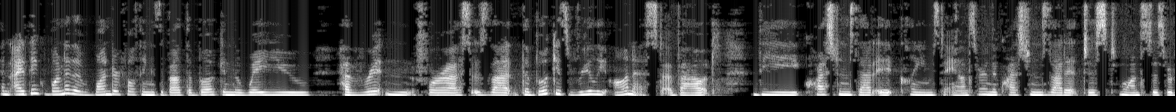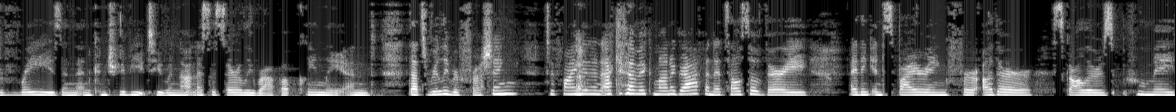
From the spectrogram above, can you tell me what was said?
And I think one of the wonderful things about the book and the way you have written for us is that the book is really honest about the questions that it claims to answer and the questions that it just wants to sort of raise and, and contribute to and not necessarily wrap up cleanly. And that's really refreshing to find in an academic monograph. And it's also very, I think, inspiring for other scholars who may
